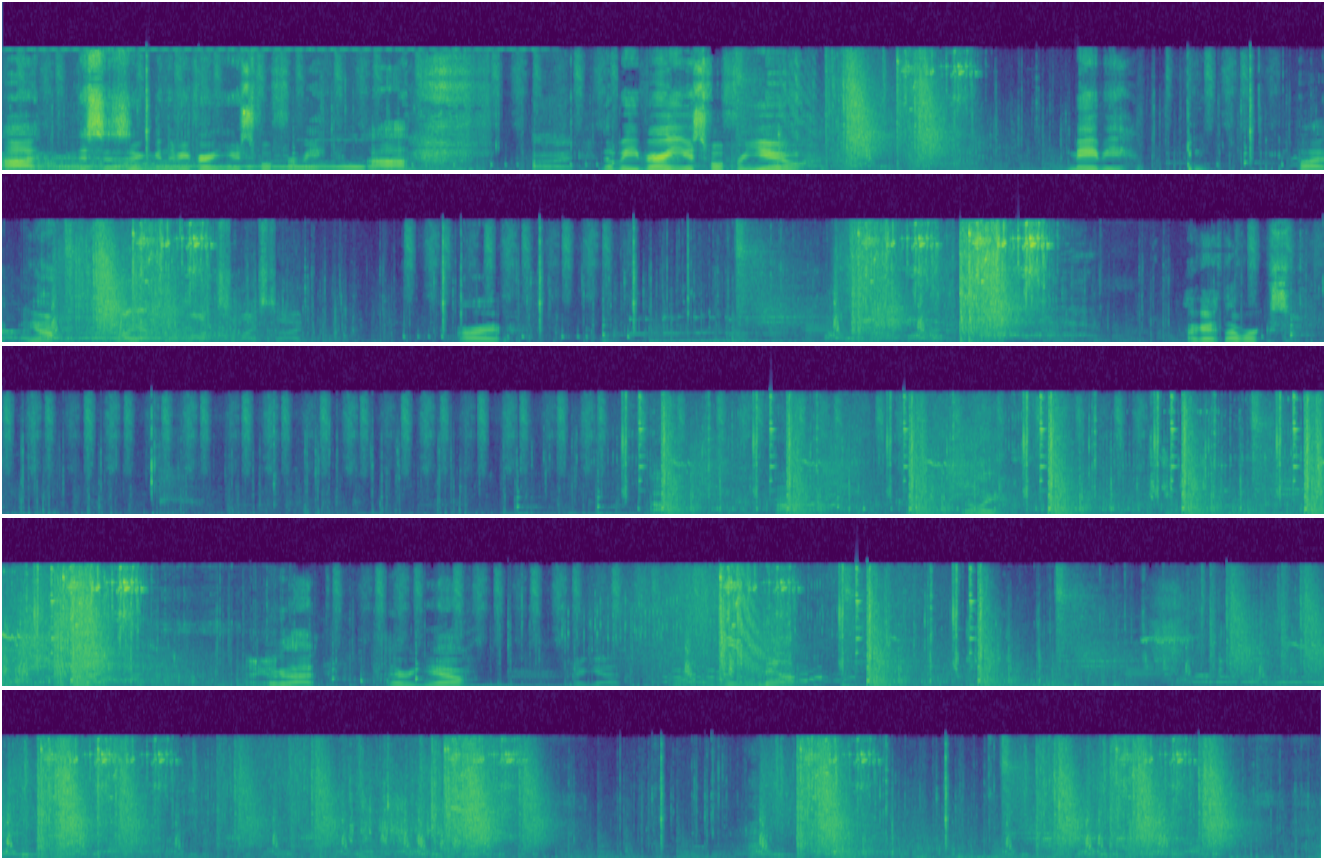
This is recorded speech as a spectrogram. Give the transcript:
uh, this isn't going to be very useful for me. Um, All right. they'll be very useful for you, maybe. But you know, Well, I got on my side. all right. Okay, that works. Uh, oh. Really? Look at that. There we go. There you go. What do you now?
